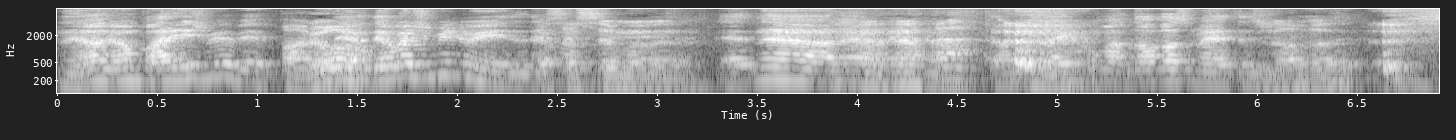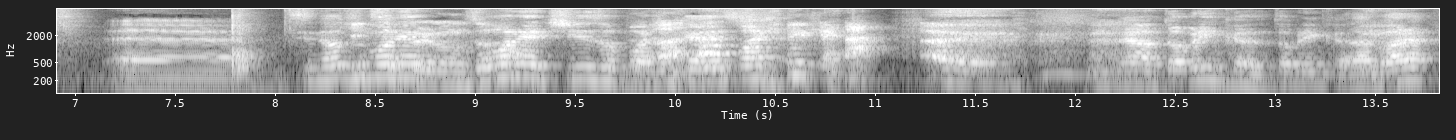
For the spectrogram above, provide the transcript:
Não, não, parei de beber. Parou? Deu, deu uma diminuída. Deu Essa semana? É, não, não, não. não. Estamos aí com uma- novas metas. De Nova. É. Senão Que desmonetiza o podcast. Pode ficar. não, tô brincando, tô brincando. Agora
